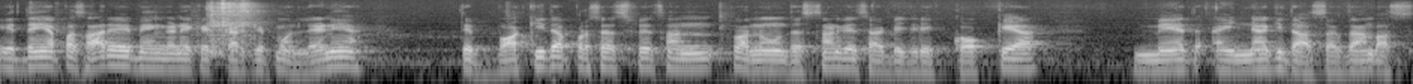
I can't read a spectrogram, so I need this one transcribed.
ਇਦਾਂ ਹੀ ਆਪਾਂ ਸਾਰੇ ਬੈਂਗਣ ਇੱਕ ਇੱਕ ਕਰਕੇ ਭੁੰਨ ਲੈਣੇ ਆ। ਤੇ ਬਾਕੀ ਦਾ ਪ੍ਰੋਸੈਸ ਫਿਰ ਸਾਨੂੰ ਤੁਹਾਨੂੰ ਦੱਸਣਗੇ ਸਾਡੇ ਜਿਹੜੇ ਕੁੱਕ ਆ। ਮੈਂ ਤਾਂ ਇੰਨਾ ਕੀ ਦੱਸ ਸਕਦਾ ਬਸ।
